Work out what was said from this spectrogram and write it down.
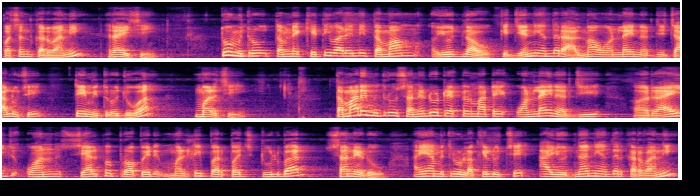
પસંદ કરવાની રહેશે. તો મિત્રો, તમને ખેતીવાડીની તમામ યોજનાઓ કે જેની અંદર હાલમાં ઓનલાઈન અરજી ચાલુ છે, તે મિત્રો જોવા મળશે. તમારે મિત્રો સનેડો ટ્રેક્ટર માટે ઓનલાઈન અરજી rise on self propelled multipurpose toolbar Sanedo. અહીંયા મિત્રો લખેલું છે, આ યોજનાની અંદર કરવાની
